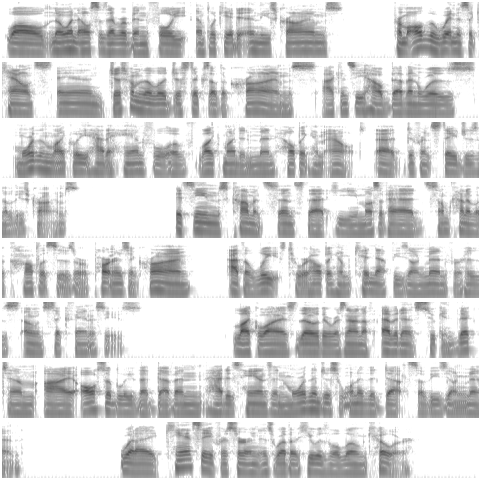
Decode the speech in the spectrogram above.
While no one else has ever been fully implicated in these crimes, from all the witness accounts and just from the logistics of the crimes, I can see how Bevan was more than likely had a handful of like minded men helping him out at different stages of these crimes. It seems common sense that he must have had some kind of accomplices or partners in crime, at the least, who were helping him kidnap these young men for his own sick fantasies. Likewise, though there was not enough evidence to convict him, I also believe that Bevan had his hands in more than just one of the deaths of these young men. What I can't say for certain is whether he was the lone killer,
